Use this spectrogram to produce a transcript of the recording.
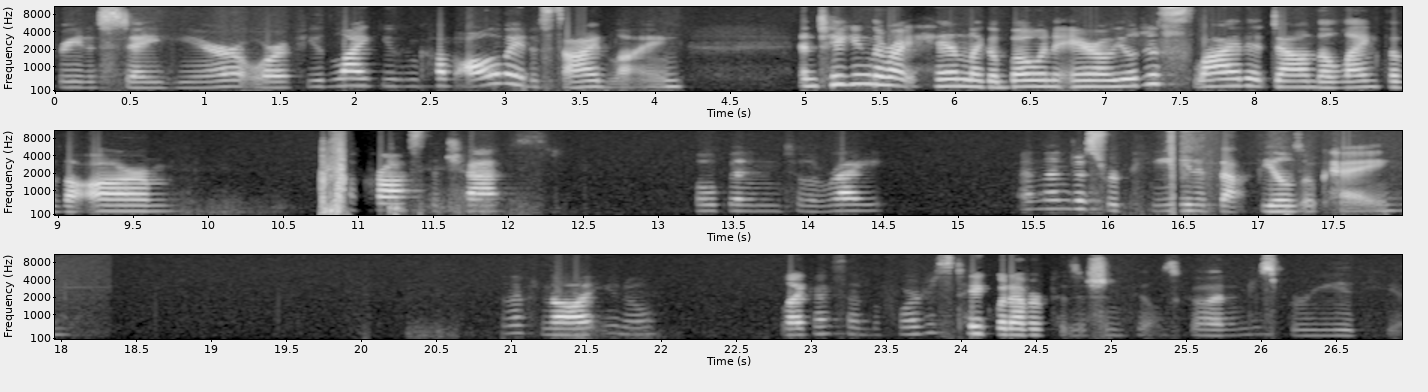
free to stay here, or if you'd like, you can come all the way to side lying. And taking the right hand like a bow and arrow, you'll just slide it down the length of the arm, across the chest, open to the right, and then just repeat if that feels okay. And if not, you know, like I said before, just take whatever position feels good and just breathe here.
